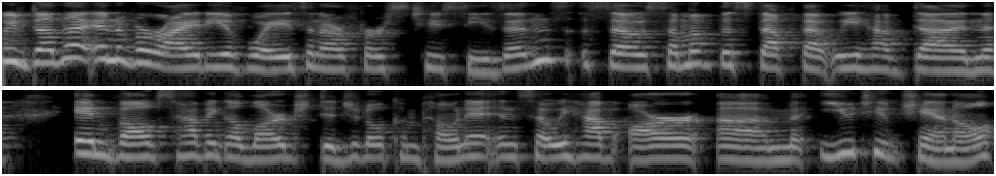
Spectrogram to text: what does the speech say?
We've done that in a variety of ways in our first two seasons. So, some of the stuff that we have done involves having a large digital component. And so, we have our um, YouTube channel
